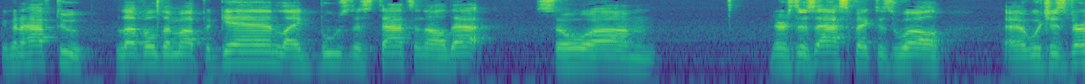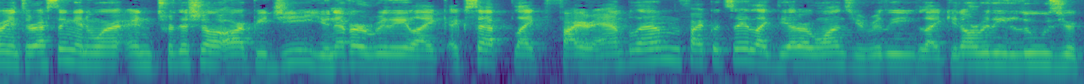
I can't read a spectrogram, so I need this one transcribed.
you're gonna have to level them up again like boost the stats and all that so um, there's this aspect as well, uh, which is very interesting. And where in traditional RPG, you never really like, except like Fire Emblem, if I could say, like the other ones, you really like you don't really lose your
